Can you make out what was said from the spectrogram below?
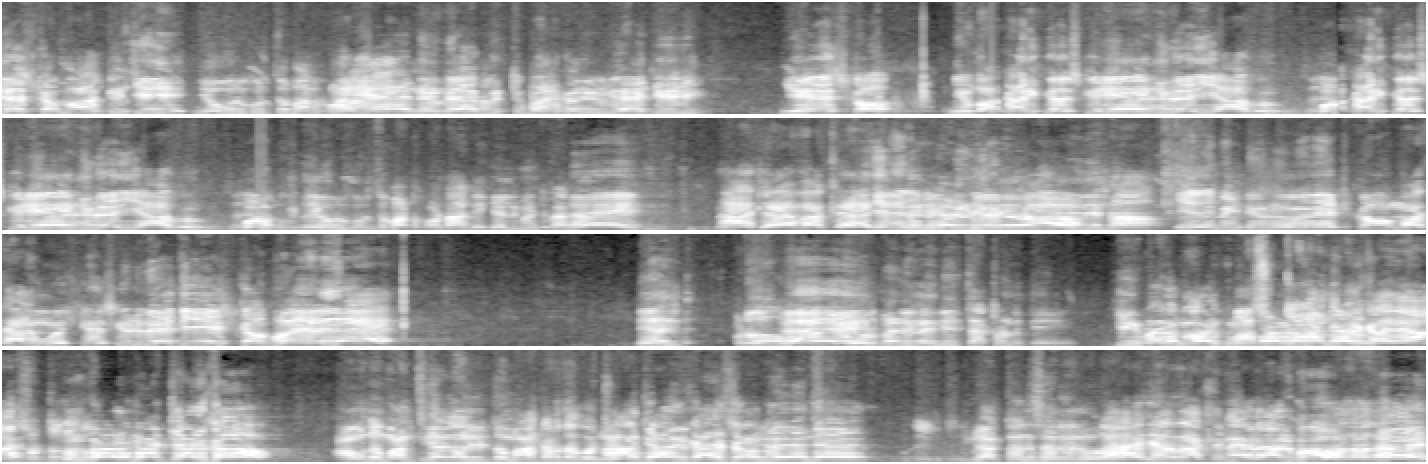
వేసుకో మాస్క్ ఇచ్చి. ఎవరు అరే గుర్తుపడకుండా నువ్వే గుర్తుపట్టుకుని నువ్వే తీసి నువ్వే వేసుకో. నీ మొక్కడికి వేసుకుని నువ్వే యాకు మొక్కడికి వేసుకుని నువ్వే యాకు ఎవరు- ఎవరు గుర్తుపట్టకుండా నీకు హెల్మెట్ నాకేం అక్కడ అదే. ఎలిమెంట్ నువ్వు పెట్టుకో. మొక్కలు ముసుకేసుకుని నువ్వే తీసుకోపో వెళ్ళే. నేను ఇప్పుడు. ఇంకోళ్ళు మాట్లాడుకో. అవును మంచిగా కానీ ఇట్లా మాట్లాడతా కొంచెం మాట్లాడు కాదు సౌందర్యం ఏంది? ఎట్టని సరే నువ్వు రా. నాకేం అక్కడ నేను రానుకో ఏయ్,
